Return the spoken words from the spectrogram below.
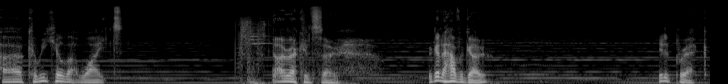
Uh, can we kill that white? I reckon so. We're going to have a go. Prick.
